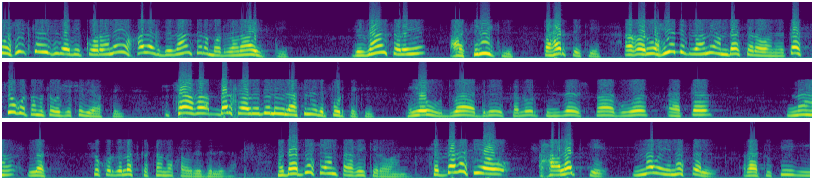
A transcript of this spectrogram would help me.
کوشش کوي چې د کورنۍ خلک د ځان سره مډرنایز کړي د ځان سره یې عصري کړي په هر څه کې هغه روحیه د ډرامې همداسې روانه ده تاسو څوک ته متوجه شوي یاستئ چې چا هغه برخې اورېدلې لاسونه دې پورته کړي یو دوه درې څلور پنځه شپږ اووه اته نهه لس شکر د لس کسانو خو اورېدلې ده نو دا دوه شیان په هغې کې روان دي چې دغسې یو حالت کې نوی نسل راټوکېږي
